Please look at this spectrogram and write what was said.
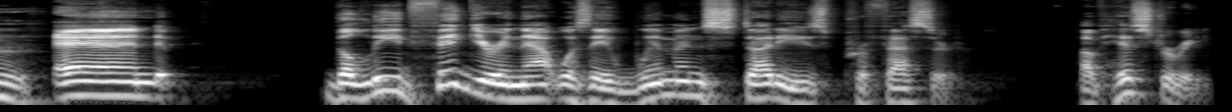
Hmm. And the lead figure in that was a women's studies professor of history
